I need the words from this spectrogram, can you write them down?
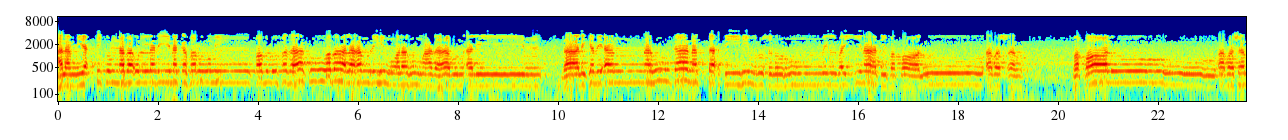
ألم يأتكم نبأ الذين كفروا من قبل فذاكوا وبال أمرهم ولهم عذاب أليم. ذلك بأنه كانت تأتيهم رسلهم بالبينات فقالوا أبشر فقالوا أبشر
